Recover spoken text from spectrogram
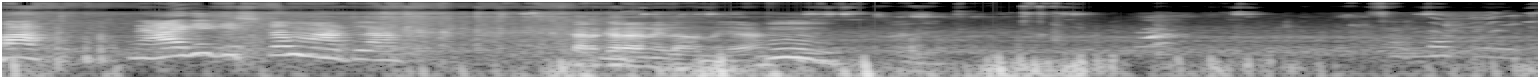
బా మ్యాగీకి ఇష్టం మాట్లా. కరకరానిలా ఉన్నాయా? అది సన్న ప్లేట్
